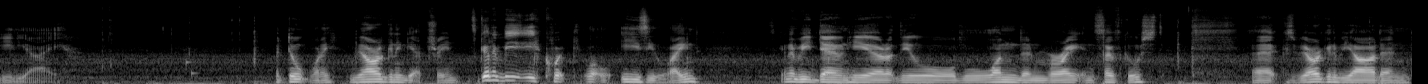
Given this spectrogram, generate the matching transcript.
EDI. But don't worry, we are going to get a train. It's going to be a quick little easy line. It's going to be down here at the old London Brighton South Coast. Because uh, we are going to be adding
